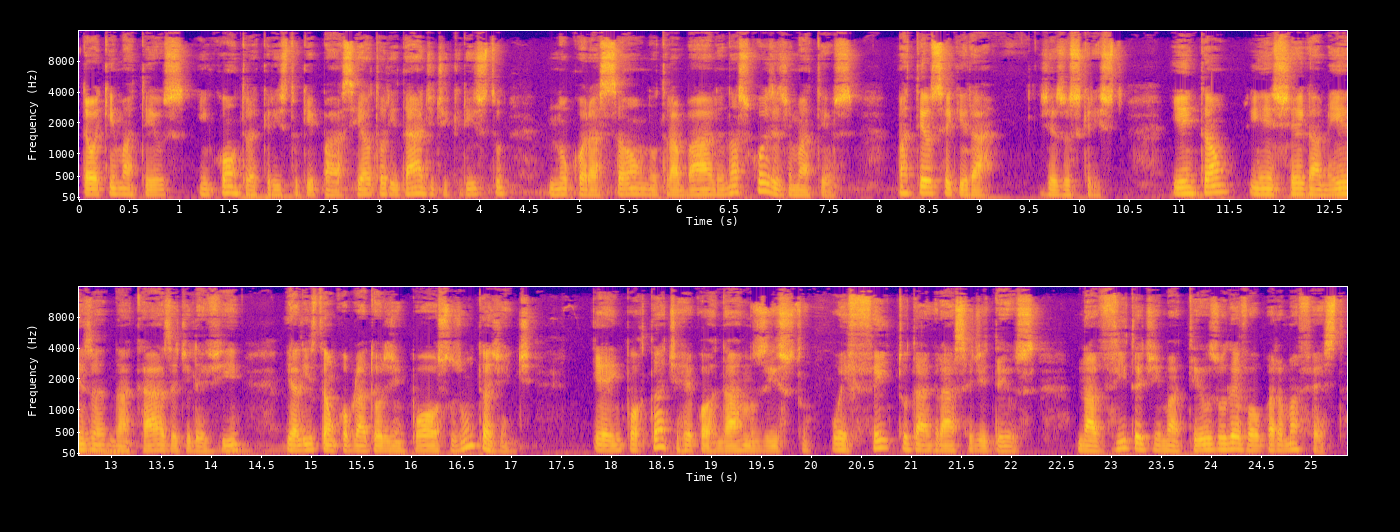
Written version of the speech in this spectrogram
Então aqui Mateus encontra Cristo que passa e a autoridade de Cristo no coração, no trabalho, nas coisas de Mateus. Mateus seguirá Jesus Cristo. E então e chega à mesa da casa de Levi e ali estão cobradores de impostos, muita gente. É importante recordarmos isto, o efeito da graça de Deus na vida de Mateus o levou para uma festa.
